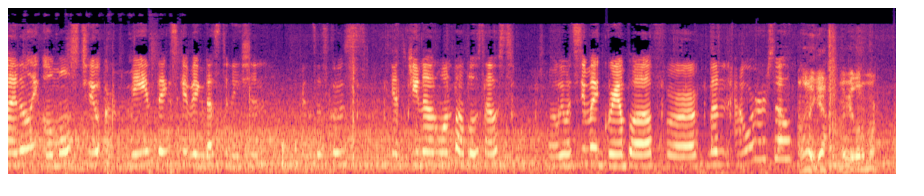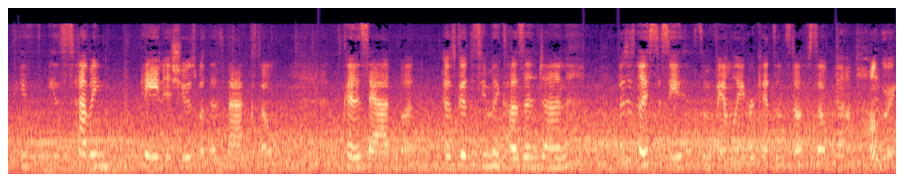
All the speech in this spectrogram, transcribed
Finally almost to our main Thanksgiving destination, Francisco's, Aunt Gina and Juan Pablo's house. Uh, we went to see my grandpa for about an hour or so. Oh yeah, maybe a little more. He's, he's having pain issues with his back, so it's kind of sad, but it was good to see my cousin Jen. It was just nice to see some family, her kids and stuff, so yeah, I'm hungry.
